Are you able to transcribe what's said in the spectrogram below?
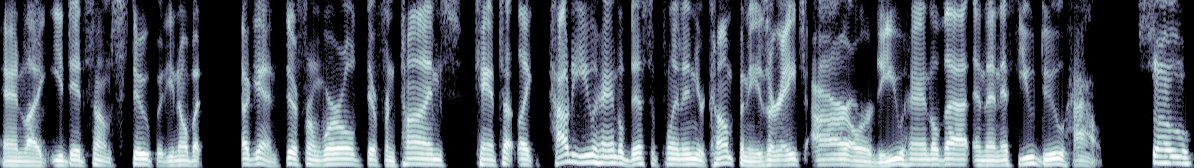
and like you did something stupid, you know, but again, different world, different times. Can't t- like how do you handle discipline in your companies or HR or do you handle that? And then if you do, how? So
